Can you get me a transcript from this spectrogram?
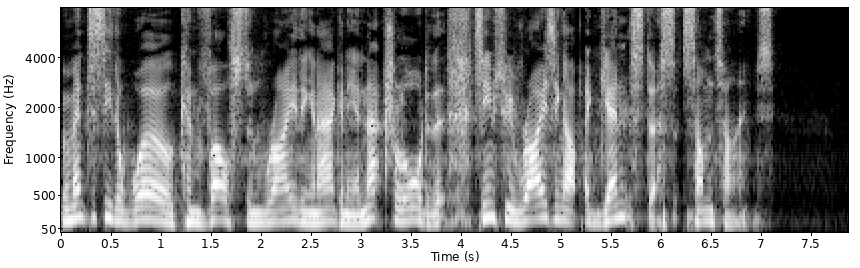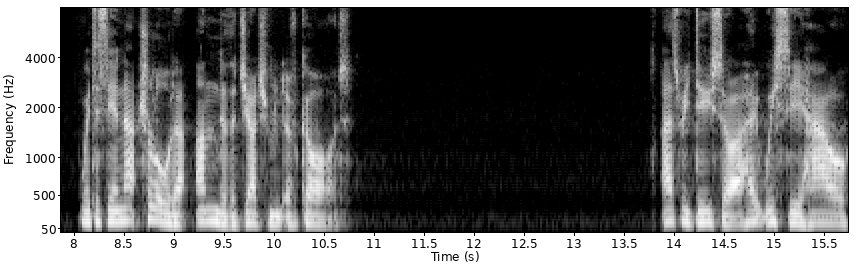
We're meant to see the world convulsed and writhing in agony, a natural order that seems to be rising up against us sometimes. We're to see a natural order under the judgment of God as we do so, I hope we see how,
